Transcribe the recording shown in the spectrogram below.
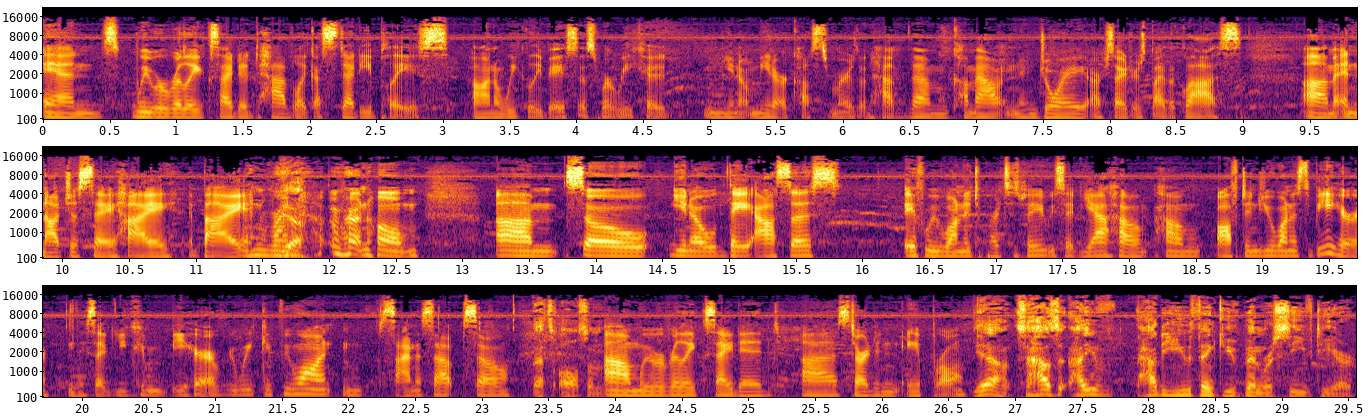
and we were really excited to have like a steady place on a weekly basis where we could you know meet our customers and have them come out and enjoy our ciders by the glass um, and not just say hi bye and run Yeah. run home. Um, so you know they asked us if we wanted to participate we said yeah how, how often do you want us to be here and they said you can be here every week if you want and sign us up so That's awesome. um, we were really excited uh, started in april yeah. So how's it, how you how do you think you've been received here?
